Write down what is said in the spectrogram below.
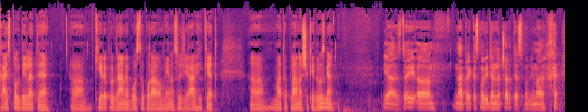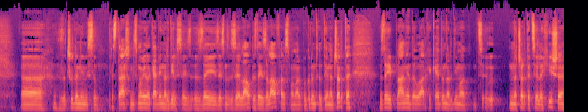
kaj sploh delate, um, kje programe boste uporabljali, omenil so že Arhiket, um, imate v planu še kaj drugega? Ja, zdaj, uh, najprej, ko smo videli načrte, smo bili malo uh, začudeni, mislim, prestrašeni, nismo vedeli, kaj bi naredili. Sej, zdaj, zdaj, zdaj, zdaj zalaufali smo malo pogruntali te načrte. Zdaj plan je, da v Arhikedu naredimo načrte cele hiše,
